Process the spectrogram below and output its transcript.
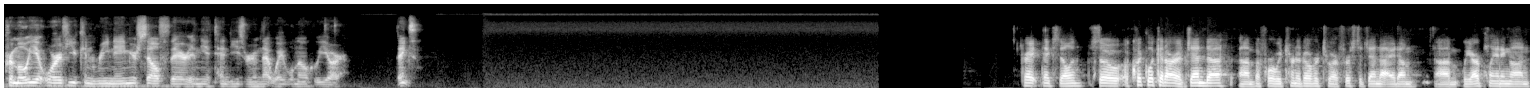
promote you. Or if you can rename yourself there in the attendees room, that way we'll know who you are. Thanks. Great, thanks, Dylan. So a quick look at our agenda um, before we turn it over to our first agenda item. Um, we are planning on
